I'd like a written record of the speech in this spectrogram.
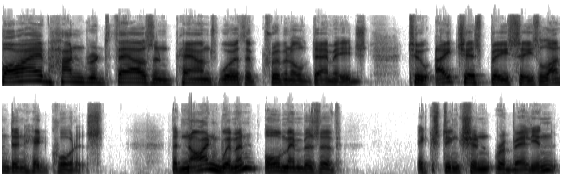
£500,000 worth of criminal damage to HSBC's London headquarters. The nine women, all members of Extinction Rebellion,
